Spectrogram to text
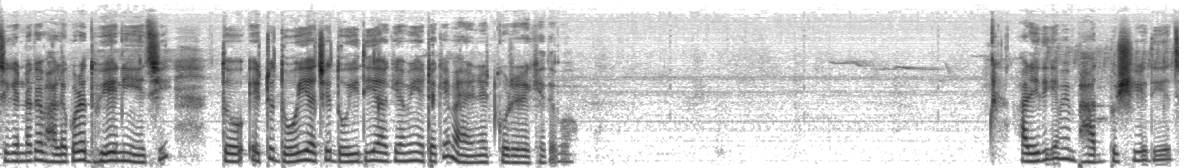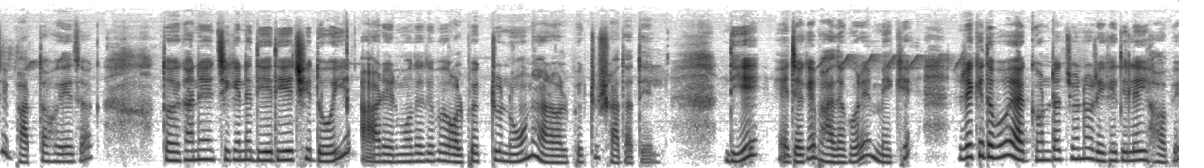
চিকেনটাকে ভালো করে ধুয়ে নিয়েছি। তো একটু দই আছে, দই দিয়ে আগে আমি এটাকে ম্যারিনেট করে রেখে দেবো। আর এদিকে আমি ভাত বসিয়ে দিয়েছি, ভাতটা হয়ে যাক। তো এখানে চিকেনে দিয়ে দিয়েছি দই, আর এর মধ্যে দেবো অল্প একটু নুন আর অল্প একটু সাদা তেল। দিয়ে এটাকে ভালো করে মেখে রেখে দেবো, এক ঘণ্টার জন্য রেখে দিলেই হবে।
